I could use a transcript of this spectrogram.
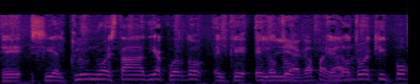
eh, si el club no está de acuerdo, el que el otro, el otro equipo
